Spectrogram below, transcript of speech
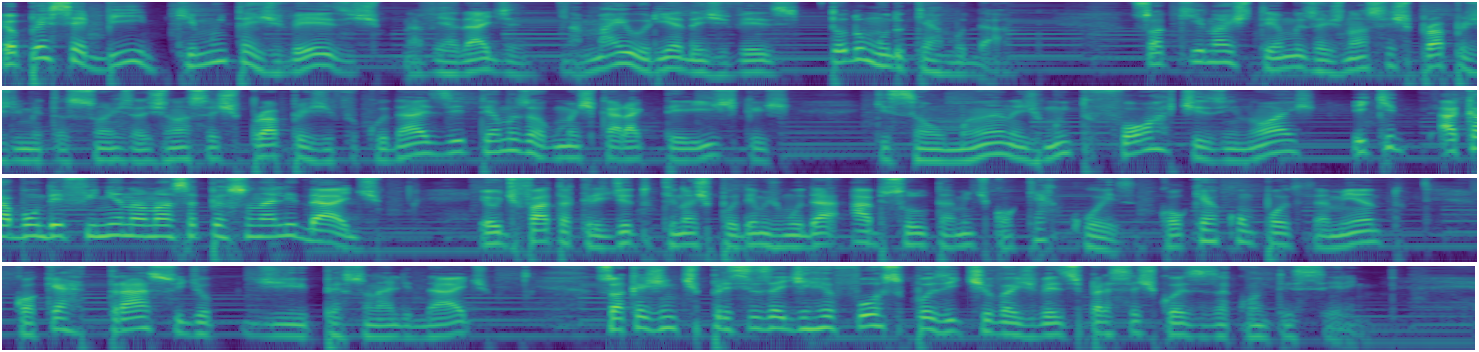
Eu percebi que muitas vezes, na verdade, na maioria das vezes, todo mundo quer mudar. Só que nós temos as nossas próprias limitações, as nossas próprias dificuldades e temos algumas características que são humanas, muito fortes em nós e que acabam definindo a nossa personalidade. Eu de fato acredito que nós podemos mudar absolutamente qualquer coisa, qualquer comportamento, qualquer traço de, de personalidade. Só que a gente precisa de reforço positivo às vezes para essas coisas acontecerem.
